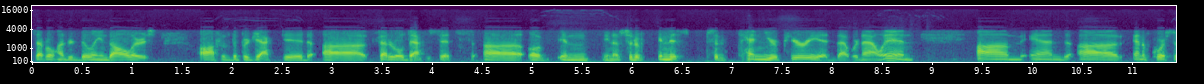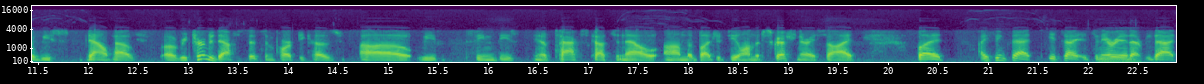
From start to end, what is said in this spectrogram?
several hundred billion dollars off of the projected uh, federal deficits uh, of in you know sort of in this sort of ten year period that we're now in. Um, and uh, and of course, we now have a return to deficits in part because uh, we've seen these you know tax cuts and now um, the budget deal on the discretionary side. But I think that it's a, it's an area that that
